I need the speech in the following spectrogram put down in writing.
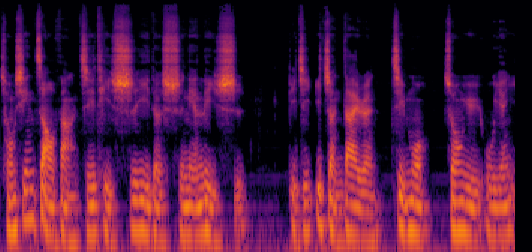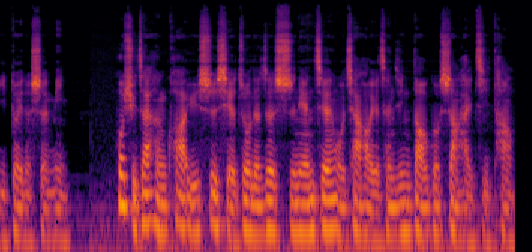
重新造访集体失忆的十年历史，以及一整代人寂寞终于无言以对的生命。或许在横跨于世写作的这十年间，我恰好也曾经到过上海几趟。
